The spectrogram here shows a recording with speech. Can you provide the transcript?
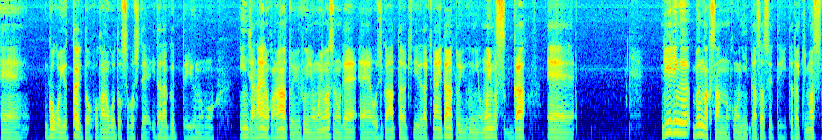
えー、午後ゆったりと他のことを過ごしていただくっていうのもいいんじゃないのかなというふうに思いますので、えー、お時間あったら来ていただきたいなというふうに思いますが、えリーディング文学さんの方に出させていただきます。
